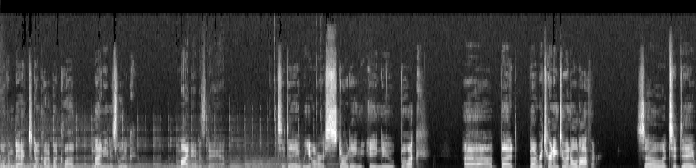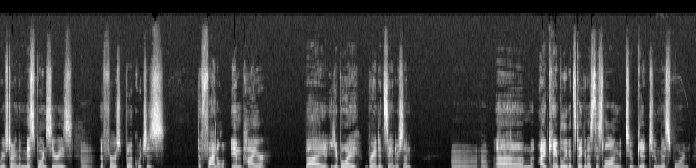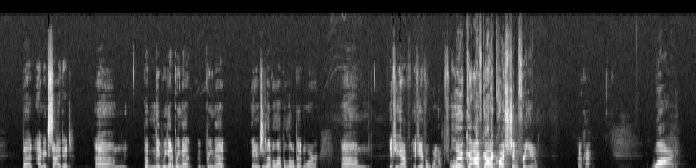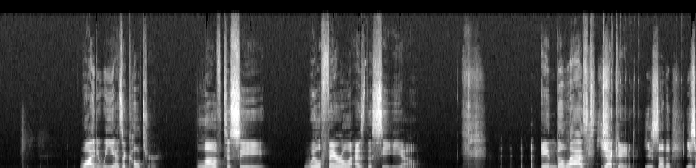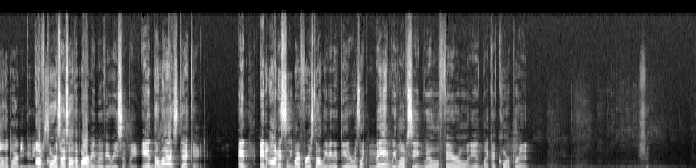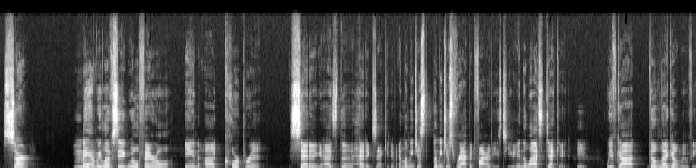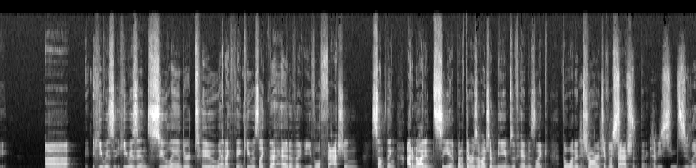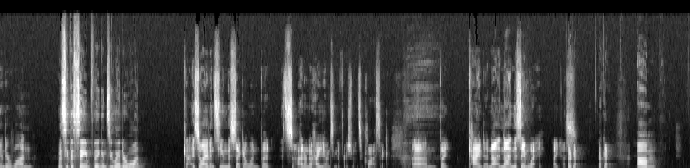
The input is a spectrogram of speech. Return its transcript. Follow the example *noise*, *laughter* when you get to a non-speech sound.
Welcome back to Don't Call It a Book Club. My name is Luke. My name is Dan. Today we are starting a new book, uh, but but returning to an old author. So today we're starting the Mistborn series, the first book, which is The Final Empire by your boy Brandon Sanderson. Um, I can't believe it's taken us this long to get to Mistborn, but I'm excited. Um, but maybe we got to bring that bring that energy level up a little bit more. Um, if you have if you have a warm up for, Luke, I've got a question for you. okay. Why? Why do we as a culture love to see Will Ferrell as the CEO? In the last *laughs* decade. You saw the you saw the Barbie movie. Of recently. course I saw the Barbie movie recently. In the last decade. And and honestly, my first thought leaving the theater was like, man, we love seeing Will Ferrell in like a corporate *laughs* Sir. Man, we love seeing Will Ferrell in a corporate setting as the head executive. And let me just let me just rapid fire these to you. In the last decade, mm. we've got the Lego movie. Uh he was he was in Zoolander 2 and I think he was like the head of an evil fashion something. I don't know, I didn't see it, but there was a bunch of memes of him as like the one in charge Have of a seen- fashion thing. Have you seen Zoolander one? Was he the same thing in Zoolander 1? So I haven't seen the second one, but it's, I don't know how you haven't seen the first one. It's a classic, um, but kinda not not in the same way, I guess. Okay. Okay. Um,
